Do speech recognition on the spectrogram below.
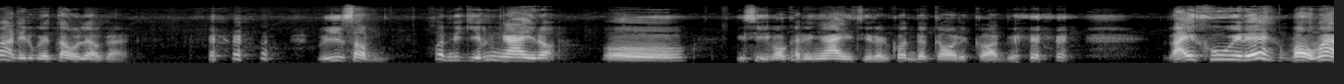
มาได้ลูกไอ้เต้าแล้วกันหลุยซ้ำคนนี้กี่มันง่ายเนาะโอ้ ที่สี่บอกกันได้ง่ายสิหลังคนตะกอนตะกอนหลายคู่เด้เบ้ามา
